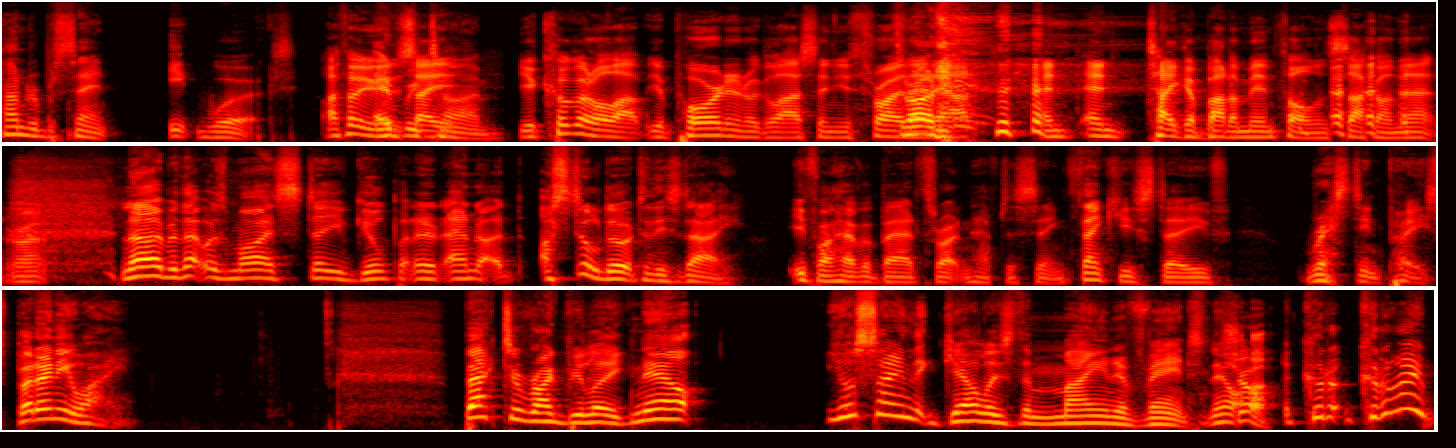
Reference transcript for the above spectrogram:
100% it worked I thought you were every going to say time. you cook it all up, you pour it into a glass, and you throw, Throw that it- out and, and take a butter menthol and suck on that, right? No, but that was my Steve Gilpin, and- and I, I still do it to this day if I have a bad throat and have to sing. Thank you, Steve. Rest in peace. But anyway, back to rugby league. Now, you're saying that Gell is the main event. Now, Sure. Could could I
